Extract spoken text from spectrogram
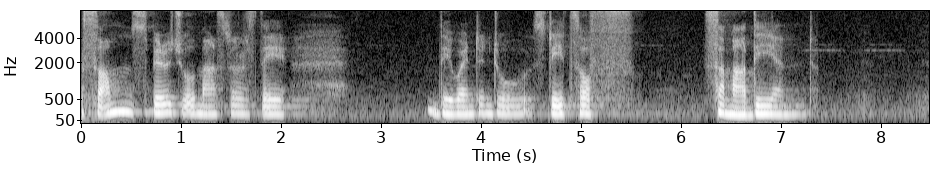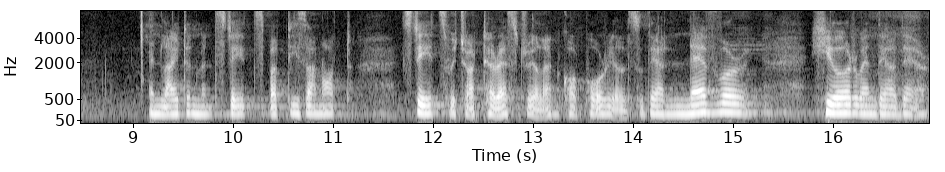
Some spiritual masters, they, they went into states of samadhi and enlightenment states, but these are not states which are terrestrial and corporeal. So they are never here when they are there.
